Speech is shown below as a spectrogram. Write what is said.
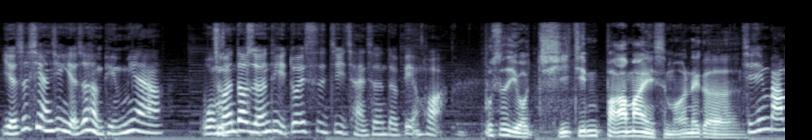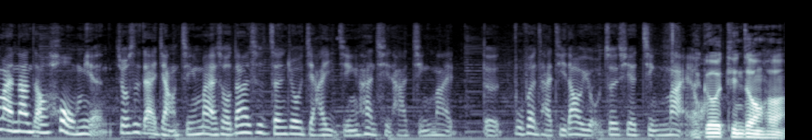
也是线性，也是很平面啊。我们的人体对四季产生的变化，不是有奇经八脉什么那个？奇经八脉那到后面就是在讲经脉的时候，但是针灸甲乙经和其他经脉的部分才提到有这些经脉哦。各位听众哈，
